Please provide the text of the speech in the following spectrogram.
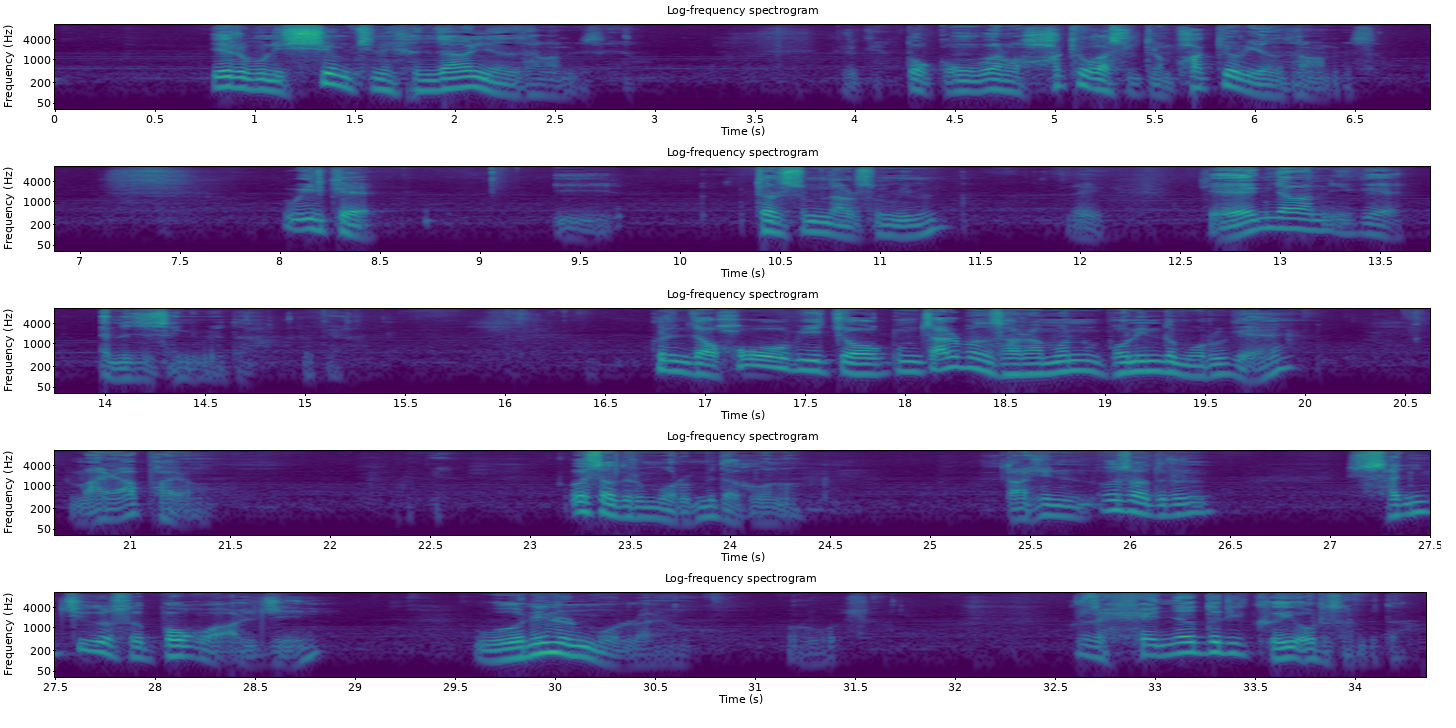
여러분이 시험 치는 현장을 연상하면서요. 이렇게 또 공부하는 학교 갔을 때는 학교를 연상하면서 이렇게 이 들숨 날숨이면 네. 굉장한 이게 에너지 생깁니다. 이렇게. 그런 이제 호흡이 조금 짧은 사람은 본인도 모르게 많이 아파요. 의사들은 모릅니다. 그거는. 당신 의사들은 사진 찍어서 보고 알지 원인은 몰라요. 모르고 있어요. 그래서 해녀들이 거의 오래 삽니다.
